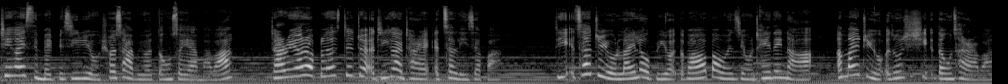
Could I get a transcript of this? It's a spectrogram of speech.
ထိခိုက်စေမယ့်ပစ္စည်းတွေကိုရှော့ချပြီးတော့သုံးဆွဲရမှာပါဒါတွေကတော့ plastic အတွက်အဓိကထားတဲ့အချက်လေးချက်ပါဒီအချက်တွေကိုလိုက်လုပ်ပြီးတော့တဘာဝပတ်ဝန်းကျင်ကိုထိန်းသိမ်းတာကအမိုက်တွေကိုအကျိုးရှိရှိအသုံးချတာပါ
